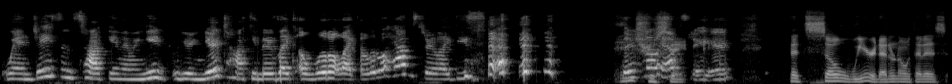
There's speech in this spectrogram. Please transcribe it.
when Jason's talking and when you when you're talking, there's like a little like a little hamster, like you said. There's no hamster here. That's so weird. I don't know what that is.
